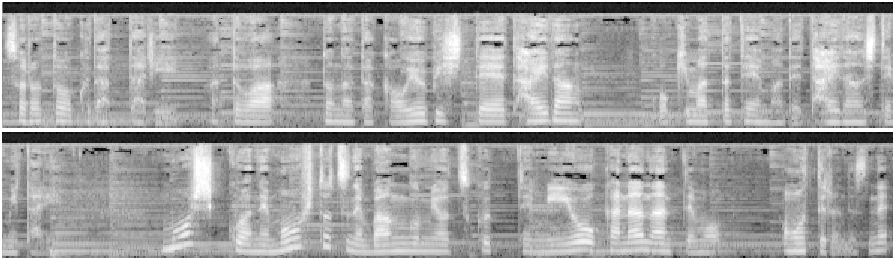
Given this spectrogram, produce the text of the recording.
ソロトークだったりあとはどなたかお呼びして対談こう決まったテーマで対談してみたりもしくはねもう一つね番組を作ってみようかななんても思ってるんですね。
